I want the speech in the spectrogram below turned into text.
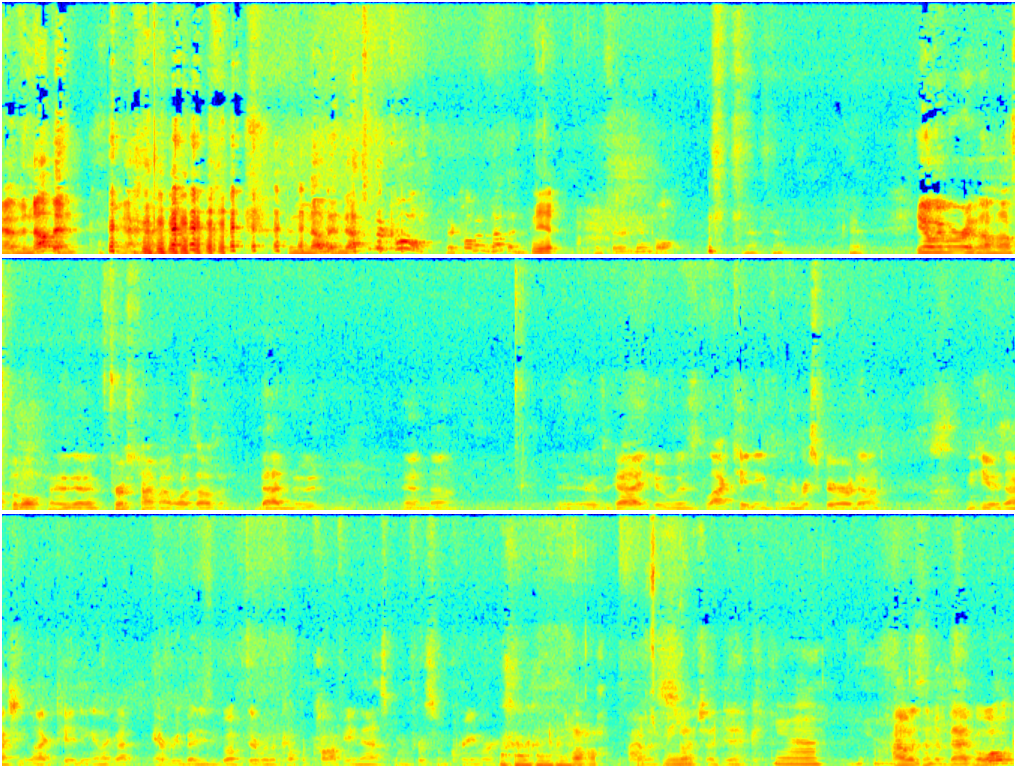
yeah, the nubbin. Yeah. the nubbin. That's what they're called. They're called a nubbin. Yep. With their nipple. Yeah, yeah, yeah. You know, we were in the hospital. Uh, the first time I was, I was in bad mood, and uh, there was a guy who was lactating from the risperidone. And he was actually lactating, and I got everybody to go up there with a cup of coffee and ask him for some creamer. Oh, I was mean. such a dick. Yeah. I was in a bad mood. Well,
